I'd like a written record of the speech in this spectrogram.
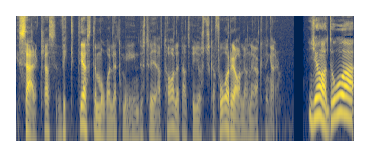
i särklass viktigaste målet med industriavtalet, att vi just ska få reallöneökningar. Ja, då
